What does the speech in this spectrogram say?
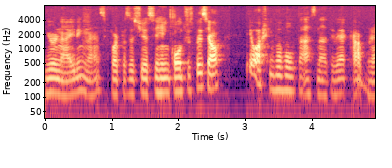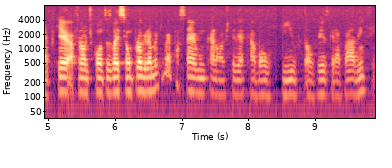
Uniting, né? Se for para assistir esse reencontro especial, eu acho que vou voltar a assinar a TV a cabo, né? Porque afinal de contas vai ser um programa que vai passar em algum canal de TV a cabo ao vivo, talvez gravado, enfim.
